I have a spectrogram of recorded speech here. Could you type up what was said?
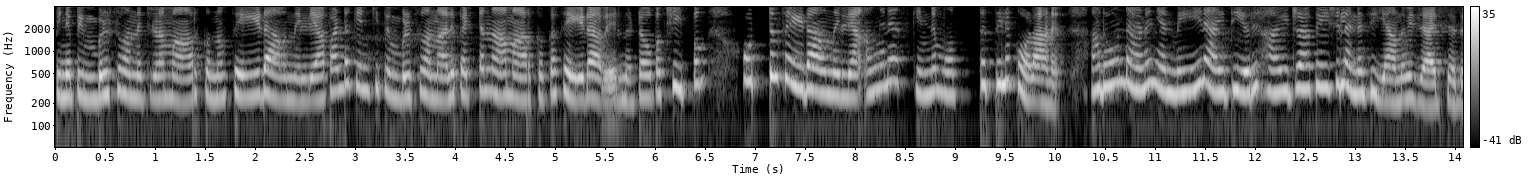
പിന്നെ പിമ്പിൾസ് വന്നിട്ടുള്ള മാർക്കൊന്നും ഫെയ്ഡ് ആവുന്നില്ല. പണ്ടൊക്കെ എനിക്ക് പിമ്പിൾസ് വന്നാൽ പെട്ടെന്ന് ആ മാർക്കൊക്കെ ഫെയ്ഡ് ആവുമായിരുന്നു കേട്ടോ പക്ഷേ ഇപ്പം ഒട്ടും ഫെയ്ഡ് ആവുന്നില്ല. അങ്ങനെ സ്കിന്ന് മൊത്തത്തിൽ കൊളാണ്. അതുകൊണ്ടാണ് ഞാൻ മെയിനായിട്ട് ഈ ഒരു ഹൈഡ്രാ ഫേഷ്യൽ തന്നെ ചെയ്യാമെന്ന് വിചാരിച്ചത്.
